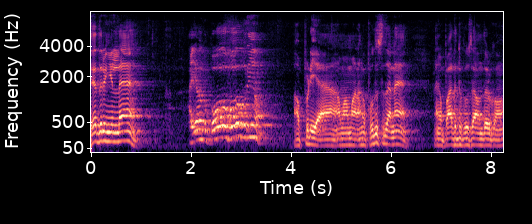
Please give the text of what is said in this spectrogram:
சேர்த்துருவீங்கல்ல. ஐயாவுக்கு போக போக புரியும். அப்படியா? ஆமாம் ஆமாம் நாங்கள் புதுசு தானே. நாங்கள் பார்த்துட்டு புதுசாக வந்திருக்கோம்.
